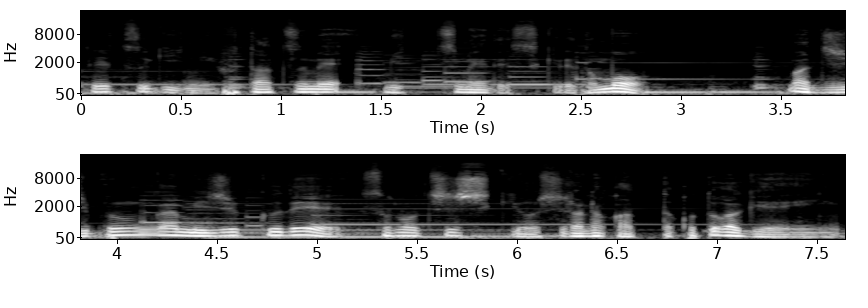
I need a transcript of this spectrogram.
で次に2つ目3つ目ですけれども、まあ、自分が未熟でその知識を知らなかったことが原因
